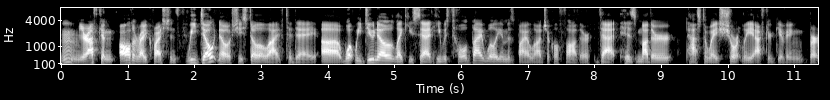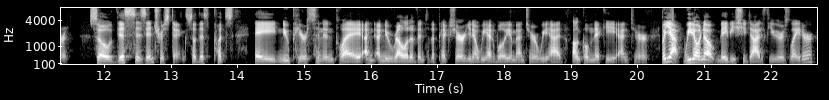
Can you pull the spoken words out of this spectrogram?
Mm, you're asking all the right questions. We don't know if she's still alive today. Uh, what we do know, like you said, he was told by William, his biological father, that his mother passed away shortly after giving birth. So this is interesting. So this puts a new Pearson in play, a, a, new relative into the picture. You know, we had William enter, we had Uncle Nicky enter. But yeah, we don't know. Maybe she died a few years later.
